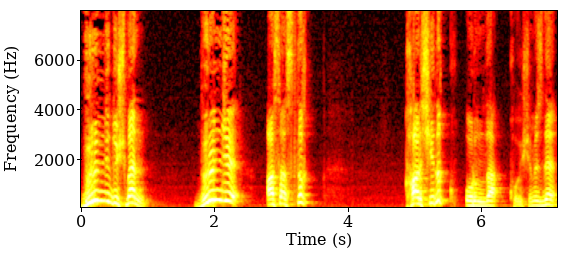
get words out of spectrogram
birinci düşman, birinci asaslık karşılık orunda koyuşumuz ne?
